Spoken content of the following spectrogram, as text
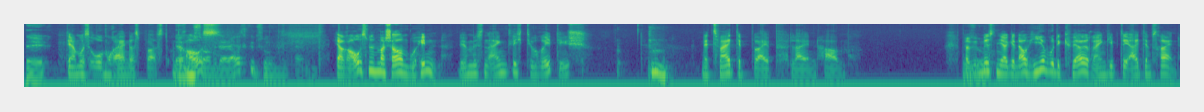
Nee, Der muss oben rein, das passt. Und der muss raus. auch wieder rausgezogen werden. Ja, raus müssen wir schauen, wohin. Wir müssen eigentlich theoretisch eine zweite Pipeline haben. Weil wir Wieso? müssen ja genau hier, wo die Query reingibt, die Items rein.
